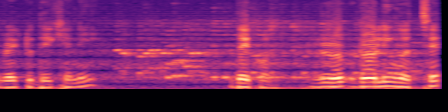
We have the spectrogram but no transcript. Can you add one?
আমরা একটু দেখে নিই। দেখুন রোলিং হচ্ছে।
